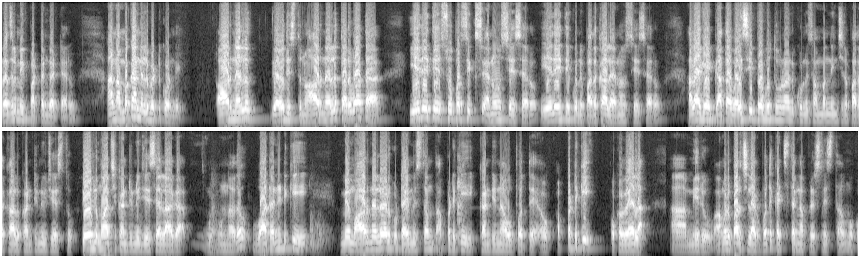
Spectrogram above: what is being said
ప్రజలు మీకు పట్టం కట్టారు ఆ నమ్మకాన్ని నిలబెట్టుకోండి. ఆరు నెలలు వ్యవధిస్తున్నాం ఆరు నెలల తర్వాత ఏదైతే సూపర్ సిక్స్ అనౌన్స్ చేశారో ఏదైతే కొన్ని పథకాలు అనౌన్స్ చేశారో అలాగే గత వైసీ ప్రభుత్వంలోని కొన్ని సంబంధించిన పథకాలు కంటిన్యూ చేస్తూ పేర్లు మార్చి కంటిన్యూ చేసేలాగా ఉన్నదో వాటన్నిటికీ మేము ఆరు నెలల వరకు టైం ఇస్తాం. అప్పటికి కంటిన్యూ అవ్వకపోతే అప్పటికి ఒకవేళ మీరు అమలు పరచలేకపోతే ఖచ్చితంగా ప్రశ్నిస్తాం. ఒక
